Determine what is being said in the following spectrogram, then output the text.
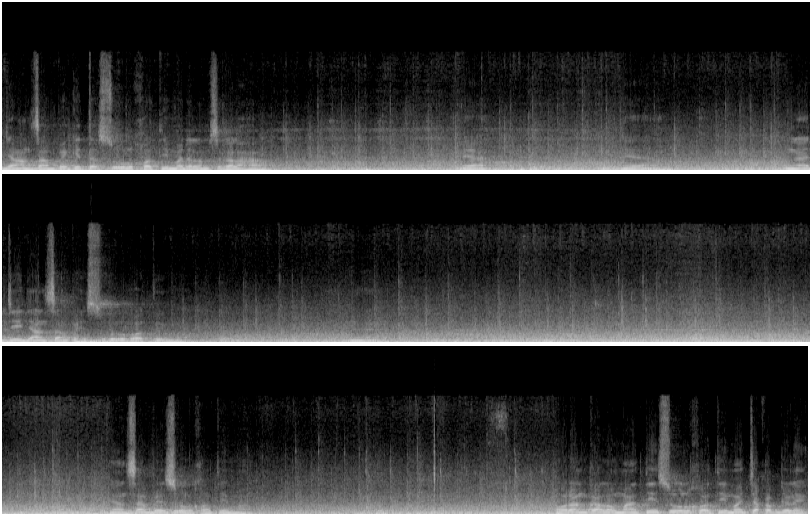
Jangan sampai kita su'ul khotimah dalam segala hal. Ya. Ya. Ngaji jangan sampai suruh khotimah jangan sampai suul khotimah orang kalau mati suul khotimah cakep jelek.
